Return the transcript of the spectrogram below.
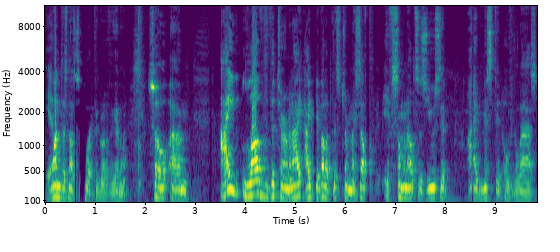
Yeah. one does not support the growth of the other one. So. Um, I love the term, and I, I developed this term myself. If someone else has used it, I missed it over the last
